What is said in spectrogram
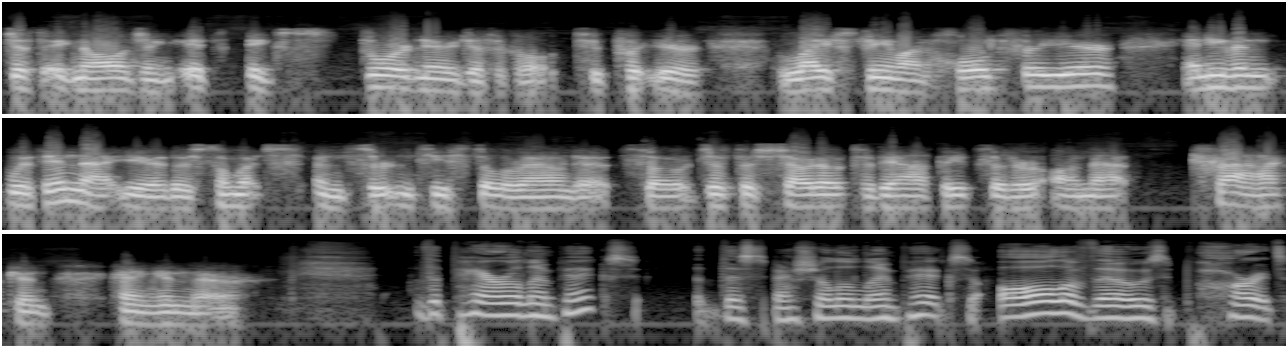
just acknowledging it's extraordinarily difficult to put your life stream on hold for a year. And even within that year, there's so much uncertainty still around it. So just a shout out to the athletes that are on that track and hang in there. The Paralympics the Special Olympics, all of those parts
